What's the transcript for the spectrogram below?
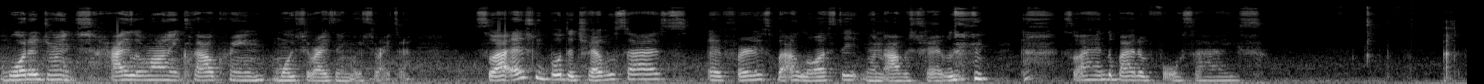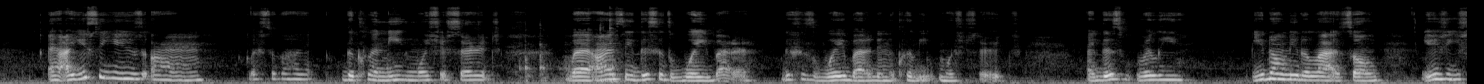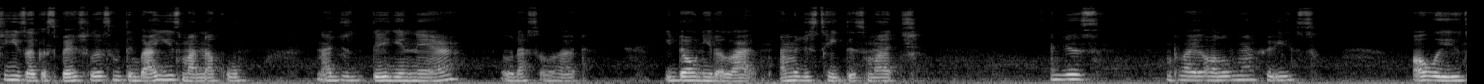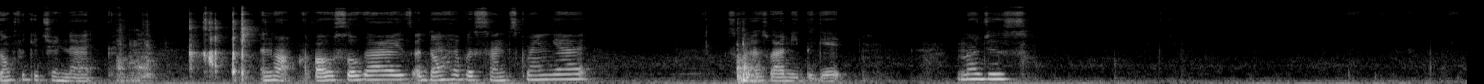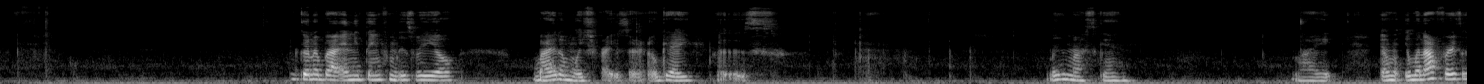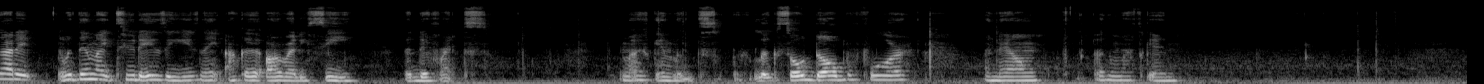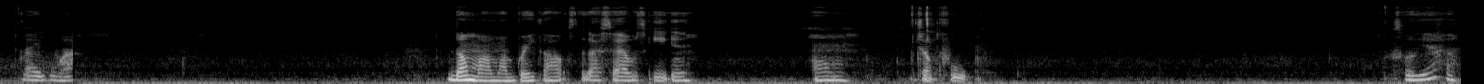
water drenched hyaluronic cloud cream moisturizing moisturizer. So I actually bought the travel size at first, but I lost it when I was traveling. so I had to buy the full size. And I used to use um what's it called? The Clinique Moisture Surge. But honestly, this is way better. This is way better than the Clinique Moisture Surge. Like this really you don't need a lot. So usually you should use like a spatula or something, but I use my knuckle and I just dig in there. Oh, that's a lot. You don't need a lot. I'm gonna just take this much and just apply it all over my face. Always don't forget your neck. And also guys, I don't have a sunscreen yet. So that's what I need to get. And I just you're gonna buy anything from this video buy the moisturizer okay because look at my skin like and when i first got it within like two days of using it i could already see the difference. My skin looks looks so dull before and now look at my skin. Like what don't mind my breakouts. Like i said i was eating um junk food so yeah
